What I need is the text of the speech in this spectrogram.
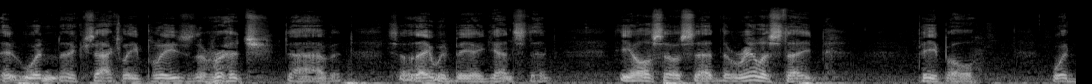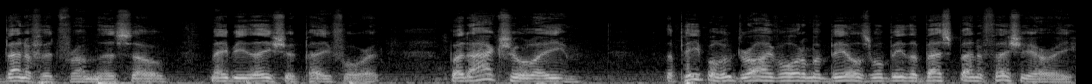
it wouldn't exactly please the rich to have it, so they would be against it. He also said the real estate people would benefit from this, so maybe they should pay for it. But actually, the people who drive automobiles will be the best beneficiary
